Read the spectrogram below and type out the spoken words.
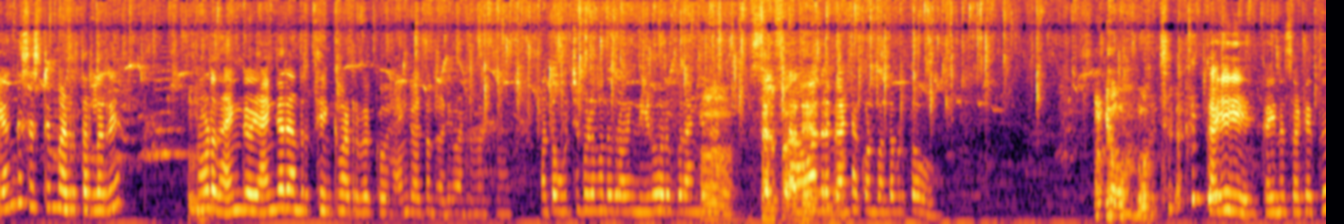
ಹೆಂಗ ಸಿಸ್ಟಮ್ ಮಾಡಿರ್ತಾರಲ್ಲ ರೀ? ನೋಡೋದು ಹೆಂಗ ಹೆಂಗಾರೆ ಅಂದ್ರೆ ಥಿಂಕ್ ಮಾಡಿರ್ಬೇಕು ಹೆಂಗೆ ಅದನ್ನ ರೆಡಿ ಮಾಡಿರ್ಬೇಕು. ಮತ್ತು ಉಚ್ಚ ಬೆಳೆ ಮುಂದೆ ಅವಾಗ ನೀರು ಹೊರಗೆ ಬರಂಗಿಲ್ಲ. ಸೆಲ್ಫ್ ಅಂದ್ರೆ ಗಂಟು ಹಾಕೊಂಡು ಬಂದ ಬಿಡ್ತಾವು. ಕೈ ಕೈ ನಸಾಕೈತು.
